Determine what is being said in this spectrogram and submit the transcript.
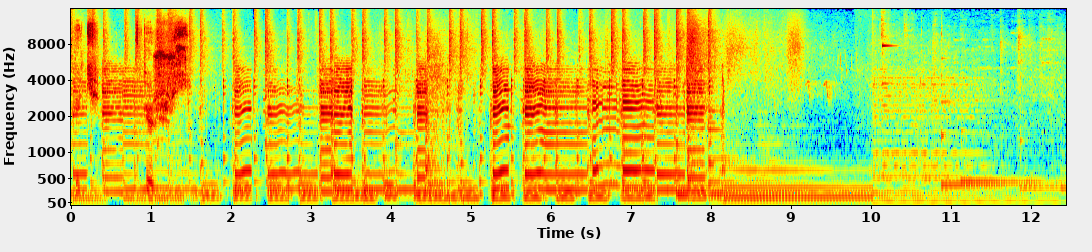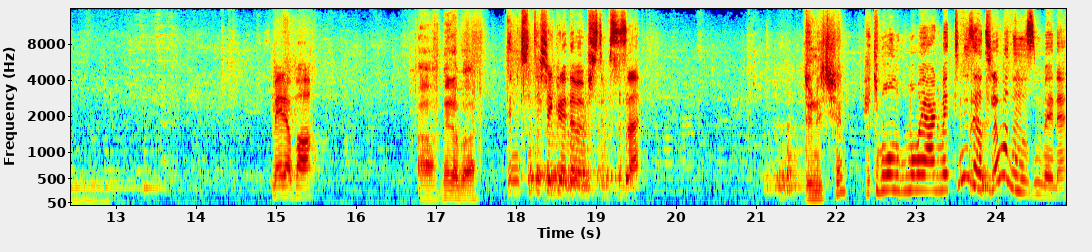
Peki. Görüşürüz. Merhaba. Aa, merhaba. Dün için teşekkür edememiştim size. Dün için? Hekimoğlu bulmama yardım ettiniz ya hatırlamadınız mı beni?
